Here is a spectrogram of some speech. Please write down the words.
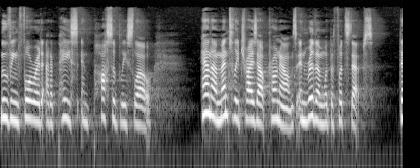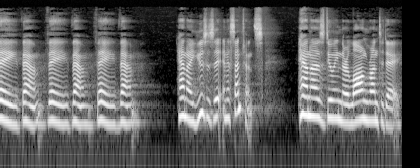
moving forward at a pace impossibly slow. Hannah mentally tries out pronouns in rhythm with the footsteps they, them, they, them, they, them. Hannah uses it in a sentence. Hannah is doing their long run today.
